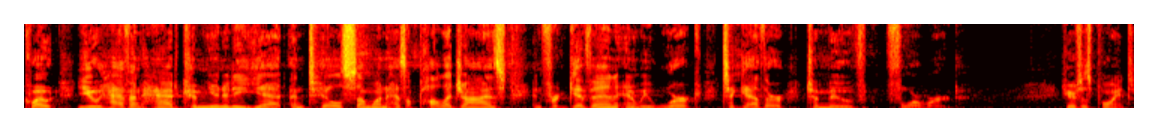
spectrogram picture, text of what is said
Quote, you haven't had community yet until someone has apologized and forgiven, and we work together to move forward. Here's his point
